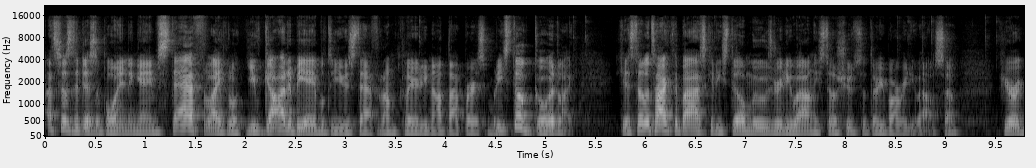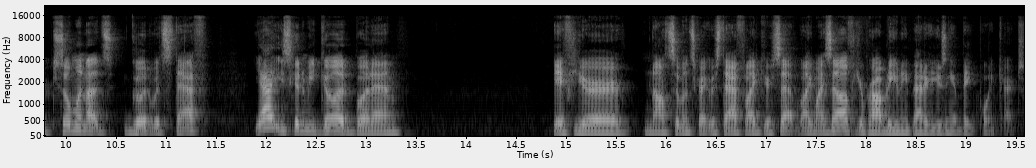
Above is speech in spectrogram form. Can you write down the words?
That's just a disappointing game. Steph, like, look, you've got to be able to use Steph, and I'm clearly not that person, but he's still good. Like, he can still attack the basket, he still moves really well, and he still shoots the three ball really well. So, if you're someone that's good with Steph, yeah, he's going to be good, but um, if you're not someone that's great with Steph like yourself, like myself, you're probably to be better using a big point guard.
